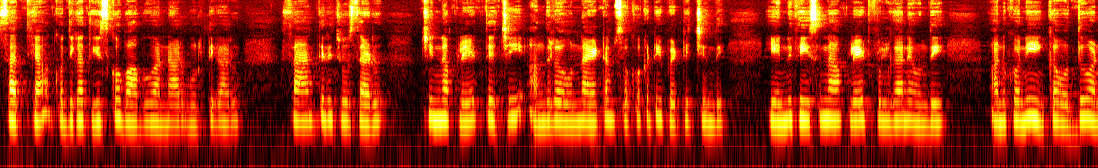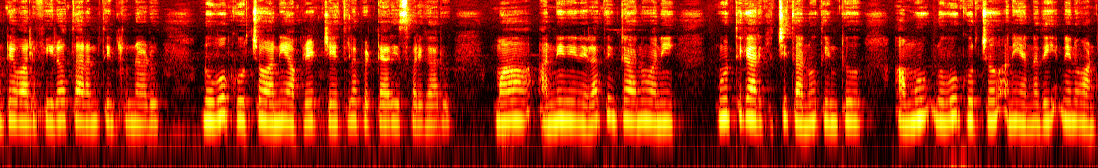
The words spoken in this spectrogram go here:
సత్య కొద్దిగా తీసుకో బాబు అన్నారు మూర్తి గారు. శాంతిని చూశాడు. చిన్న ప్లేట్ తెచ్చి అందులో ఉన్న ఐటమ్స్ ఒక్కొక్కటి పెట్టించింది ఎన్ని తీసినా ప్లేట్ ఫుల్గానే ఉంది అనుకొని ఇంకా వద్దు అంటే వాళ్ళు ఫీల్ అవుతారని తింటున్నాడు. నువ్వు కూర్చో అని ఆ ప్లేట్ చేతిలో పెట్టారు ఈశ్వరి గారు. మా అన్ని నేను ఎలా తింటాను అని మూర్తి గారికి ఇచ్చి తను తింటూ అమ్ము నువ్వు కూర్చో అని అన్నది నేను వంట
